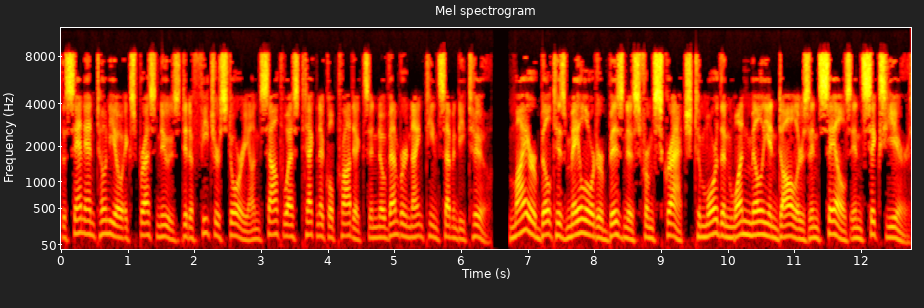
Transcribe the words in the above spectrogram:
The San Antonio Express News did a feature story on Southwest Technical Products in November 1972. Meyer built his mail-order business from scratch to more than $1 million in sales in six years.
